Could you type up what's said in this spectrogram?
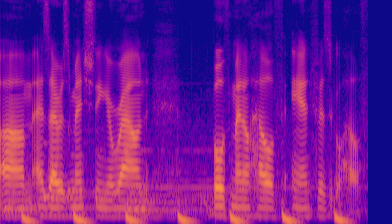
um, as I was mentioning around both mental health and physical health.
